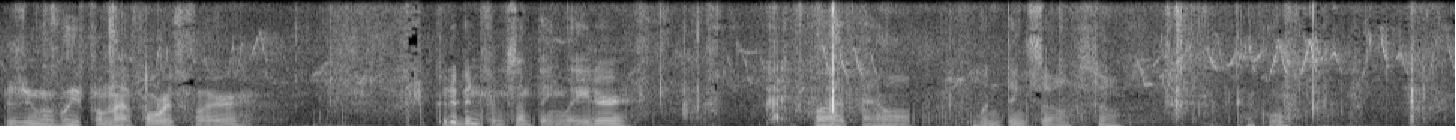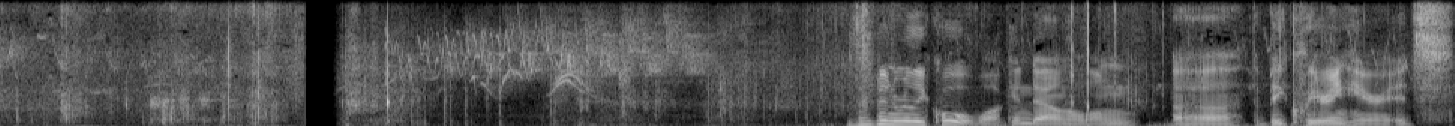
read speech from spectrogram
Presumably from that forest fire. Could have been from something later, but I don't wouldn't think so, so kind of cool. Has been really cool walking down along uh, the big clearing here. It's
